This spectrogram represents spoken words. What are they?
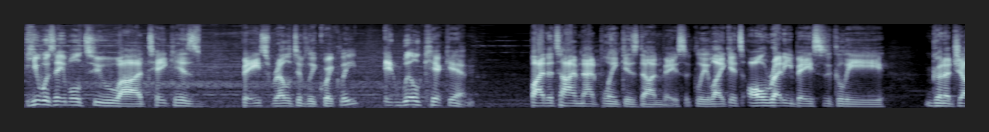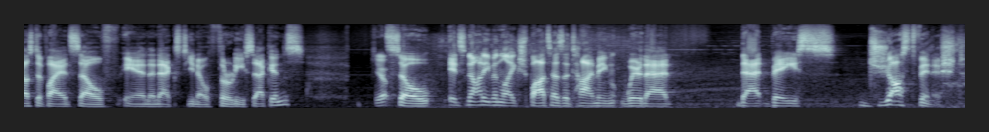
He was able to uh, take his base relatively quickly, it will kick in by the time that blink is done, basically. Like, it's already basically going to justify itself in the next, you know, 30 seconds. Yep. So it's not even like Spatz has a timing where that that base just finished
